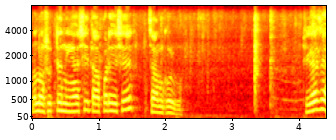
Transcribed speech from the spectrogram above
মানে ওষুধটা নিয়ে আসি তারপরে এসে চান করব। ঠিক আছে?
